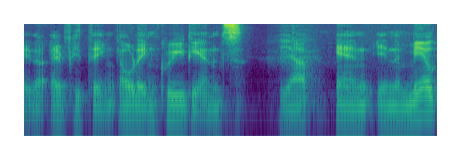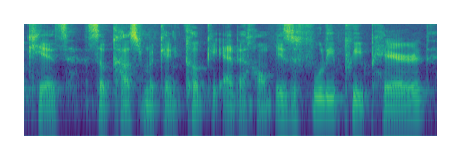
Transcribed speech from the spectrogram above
you know everything, all the ingredients Yep. and in the meal kits so customer can cook it at home it's fully prepared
